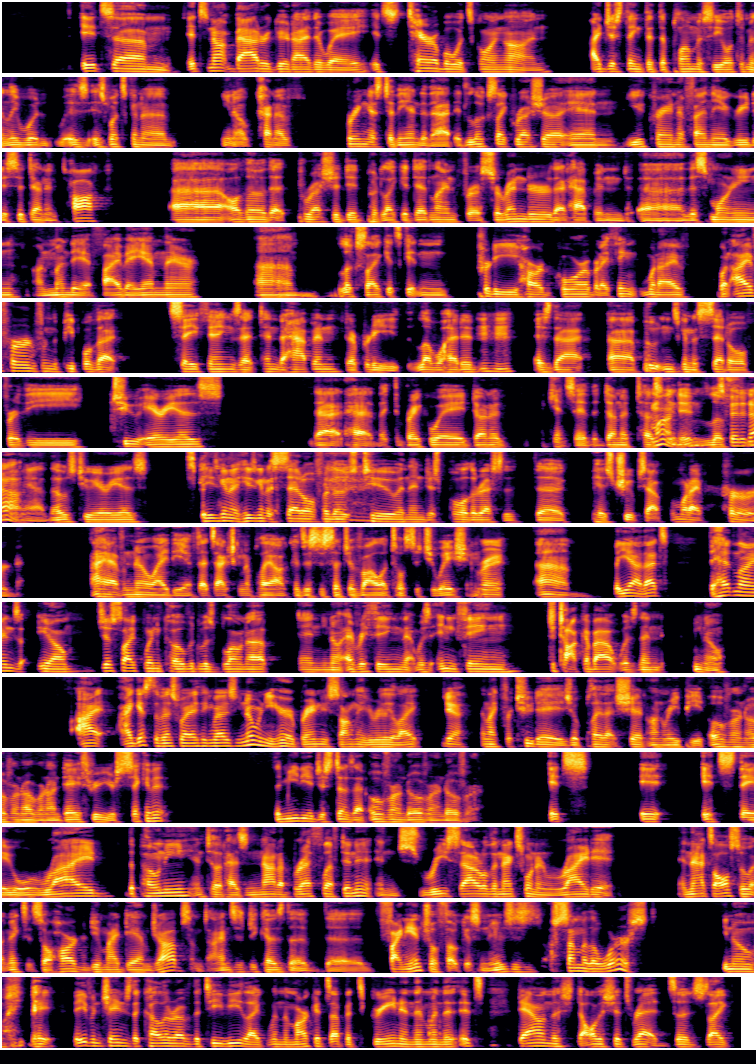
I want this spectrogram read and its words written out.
It's um it's not bad or good either way. It's terrible what's going on. I just think that diplomacy ultimately would is is what's gonna, you know, kind of bring us to the end of that. It looks like Russia and Ukraine have finally agreed to sit down and talk. Uh, although that Russia did put like a deadline for a surrender that happened uh, this morning on Monday at 5 a.m. there. Um, looks like it's getting pretty hardcore, but I think what I've what I've heard from the people that say things that tend to happen, they're pretty level headed Mm-hmm. is that uh, Putin's going to settle for the two areas that had like the breakaway Donna. I can't say the Donna Tuscan. dude. Spit it out. Yeah, those two areas. He's gonna he's gonna settle for those two and then just pull the rest of the his troops out. From what I've heard, I have no idea if that's actually to play out because this is such a volatile situation. Right. Um, but yeah, that's the headlines, you know, just like when COVID was blown up and, you know, everything that was anything to talk about was then, you know, I I guess the best way I think about it is, you know, when you hear a brand new song that you really like, Yeah. and like for two days you'll play that shit on repeat over and over and over, and on day three you're sick of it. The media just does that over and over and over. It's it it's they will ride the pony until it has not a breath left in it and just resaddle the next one and ride it. And that's also what makes it so hard to do my damn job sometimes is because the the financial focus news is some of the worst. You know, they they even change the color of the TV. Like when the market's up, it's green, and then when the, it's down, the all the shit's red. So it's like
